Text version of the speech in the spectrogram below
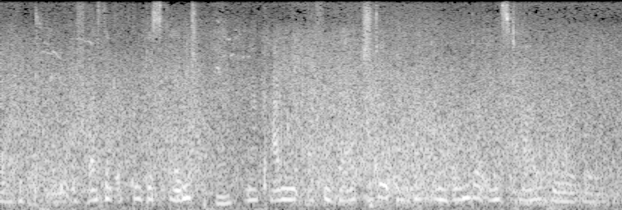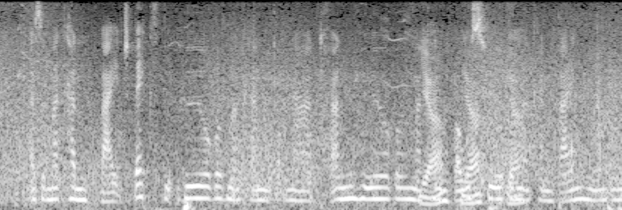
Ohren tue. Ich weiß nicht, ob du das kennst. Man kann auf dem Berg stehen und man kann runter ins Tal hören. Also man kann weit weg hören, man kann nah dran hören, man ja, kann raushören, ja, ja. man kann reinhören,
